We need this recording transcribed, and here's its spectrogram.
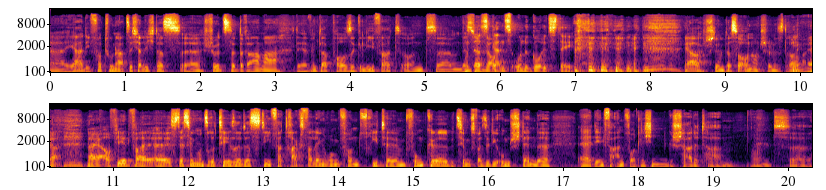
Äh, ja, die Fortuna hat sicherlich das äh, schönste Drama der Winterpause geliefert und, ähm, und das ganz ohne Goldsteak. ja, stimmt, das war auch noch ein schönes Drama. ja. Naja, auf jeden Fall äh, ist deswegen unsere These, dass die Vertragsverlängerung von Friedhelm Funkel bzw. die Umstände äh, den Verantwortlichen geschadet haben. Und äh,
